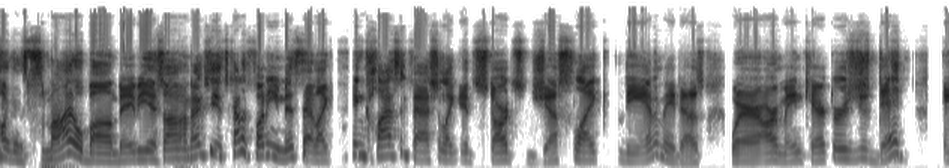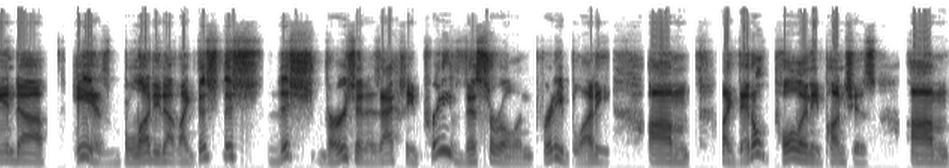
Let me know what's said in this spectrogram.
fucking smile bomb, baby. Yes, I'm actually. It's kind of funny you missed that. Like in classic fashion, like it starts just like the anime does, where our main character is just dead, and uh, he is bloodied up. Like this, this, this version is actually pretty visceral and pretty bloody. Um, like they don't pull any punches. Um,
